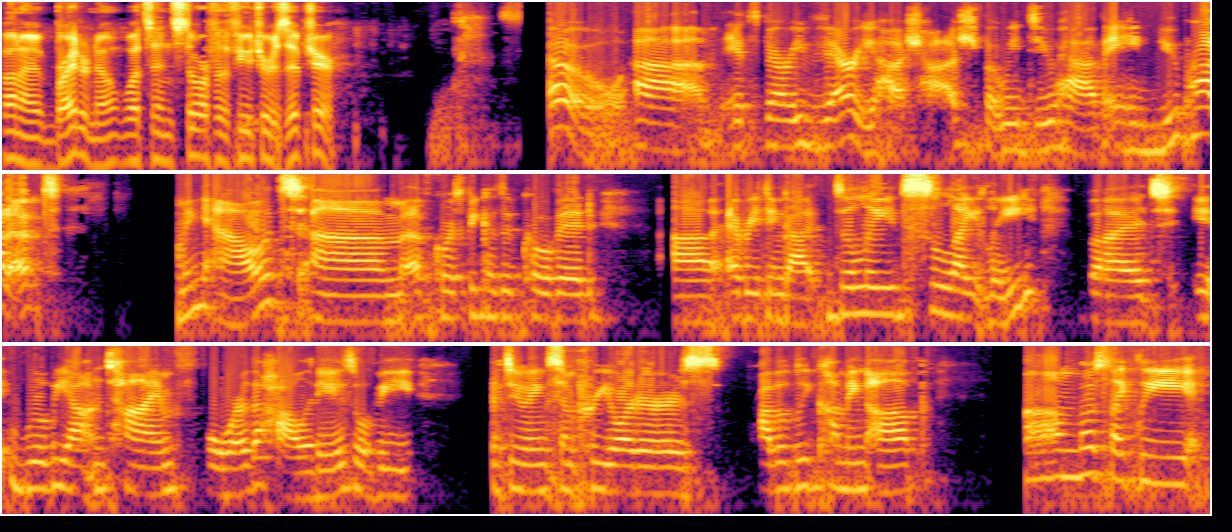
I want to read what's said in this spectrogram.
On a brighter note, what's in store for the future of ZipChair? So um, it's very, very hush hush, but we do have a new product coming out. Um, of course, because of COVID, uh, everything got delayed slightly, but it will be out in time for the holidays. We'll be doing some pre orders probably coming up um, most likely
